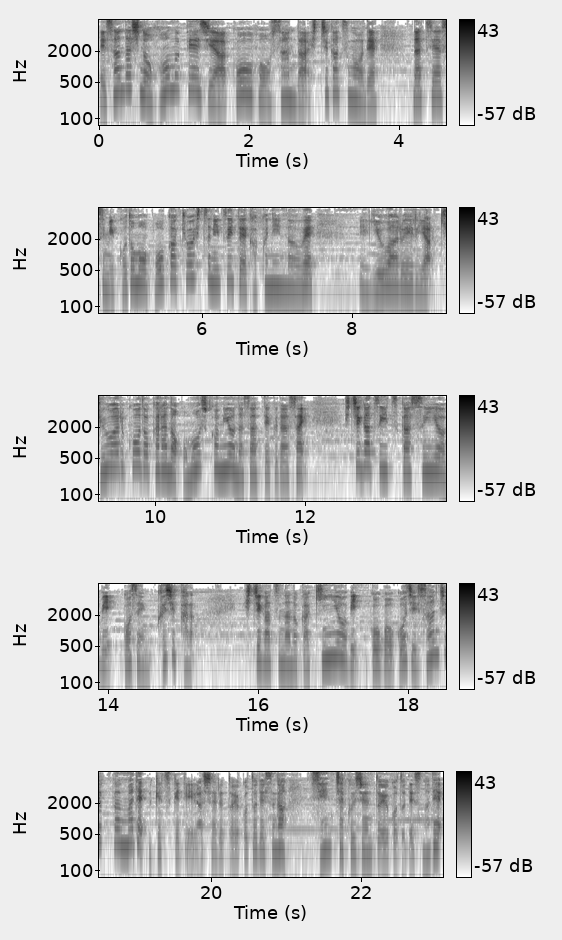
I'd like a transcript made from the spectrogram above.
えー三田市のホームページや広報三田7月号で夏休み子ども防火教室について確認の上、URL や QR コードからのお申し込みをなさってください。7月5日水曜日午前9時から7月7日金曜日午後5時30分まで受け付けていらっしゃるということですが先着順ということですので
